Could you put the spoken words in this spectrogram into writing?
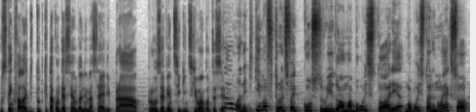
você tem que falar de tudo que tá acontecendo ali na série pra, pros eventos seguintes que vão acontecer. Não, mano, é que Game of Thrones foi construído a uma boa história. Uma boa história não é só,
